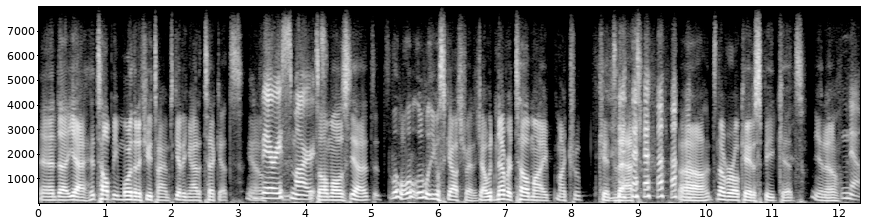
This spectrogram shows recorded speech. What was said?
And uh, yeah, it's helped me more than a few times getting out of tickets. You know, Very smart. it's almost yeah, it's, it's a little, little little Eagle Scout strategy. I would never tell my my troop kids that. uh, it's never okay to speed kids, you know. no.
